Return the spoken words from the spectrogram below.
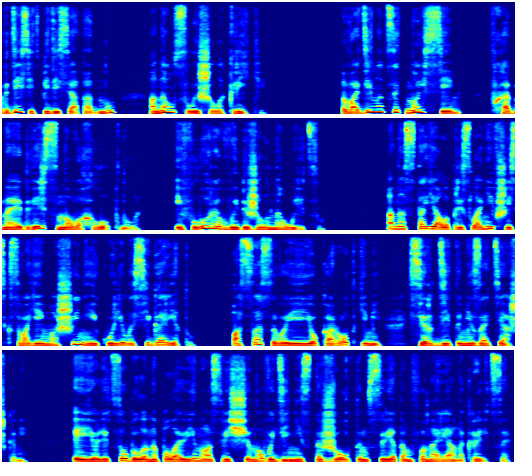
В 10.51 она услышала крики. В 11.07 входная дверь снова хлопнула, и Флора выбежала на улицу. Она стояла, прислонившись к своей машине и курила сигарету, посасывая ее короткими, сердитыми затяжками — ее лицо было наполовину освещено водянисто-желтым светом фонаря на крыльце.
